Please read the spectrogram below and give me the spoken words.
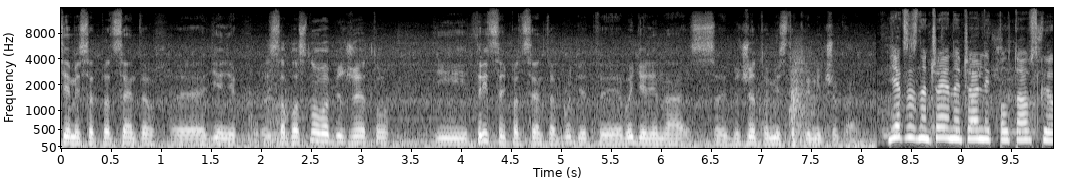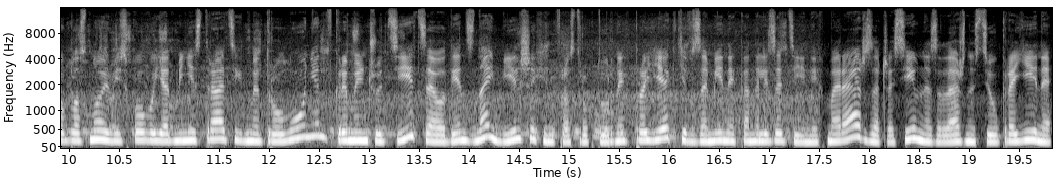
70% э, денег с областного бюджета и 30% будет э, выделено с бюджету места Кременчука. Як зазначає начальник Полтавської обласної військової адміністрації Дмитро Лунін, в Кременчуці це один з найбільших інфраструктурних проєктів заміни каналізаційних мереж за часів незалежності України.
